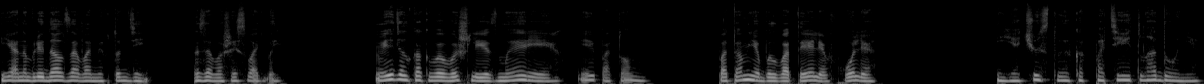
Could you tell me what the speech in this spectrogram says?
Я наблюдал за вами в тот день, за вашей свадьбой. Видел, как вы вышли из мэрии, и потом... Потом я был в отеле, в холле. Я чувствую, как потеют ладони,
